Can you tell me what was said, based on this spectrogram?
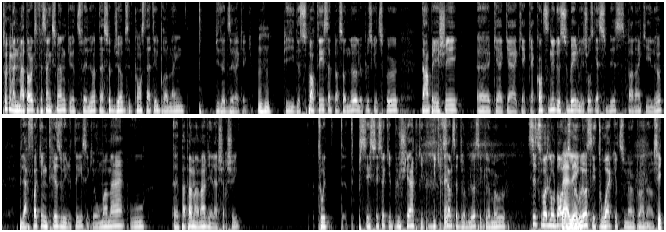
Toi, comme animateur, que ça fait cinq semaines que tu fais là, ta seul job, c'est de constater le problème, puis de le dire à quelqu'un Mhm. Puis de supporter cette personne-là le plus que tu peux, d'empêcher euh, qu'elle continue de subir les choses qu'elle subisse pendant qu'il est là. Puis la fucking triste vérité, c'est qu'au moment où euh, papa-maman vient la chercher, c'est ça qui est le plus chiant puis qui est le plus décrissant de ce job-là, c'est que le mur... Si tu vas de l'autre bord La de ce mur-là, c'est toi que tu mets un peu en danger.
